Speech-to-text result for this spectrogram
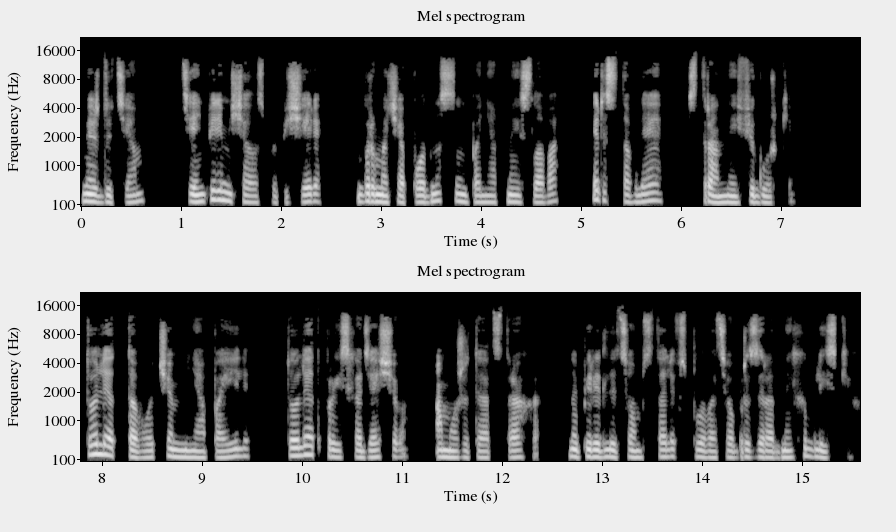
Между тем, тень перемещалась по пещере, бормоча под нос непонятные слова и расставляя странные фигурки. То ли от того, чем меня поили, то ли от происходящего, а может и от страха, но перед лицом стали всплывать образы родных и близких.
